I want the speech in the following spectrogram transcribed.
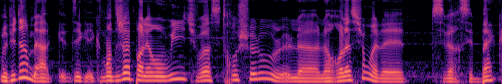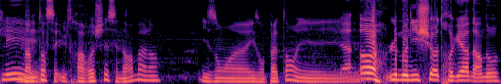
mais putain, mais ah, comment déjà parler en oui, tu vois, c'est trop chelou. La, leur relation, elle est. C'est bâclé. Mais en même temps, c'est ultra rushé, c'est normal. Hein. Ils, ont, euh, ils ont pas le temps. Ils... Là- oh, le money shot, regarde Arnaud.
